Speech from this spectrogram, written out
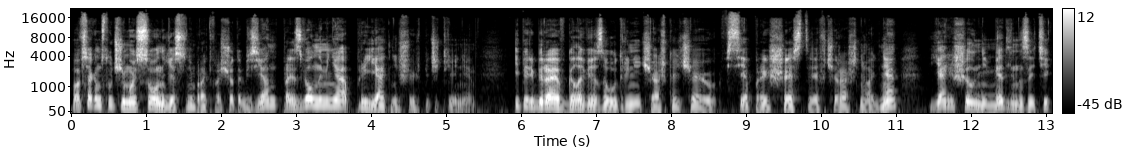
Во всяком случае, мой сон, если не брать в расчет обезьян, произвел на меня приятнейшее впечатление. И перебирая в голове за утренней чашкой чаю все происшествия вчерашнего дня, я решил немедленно зайти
